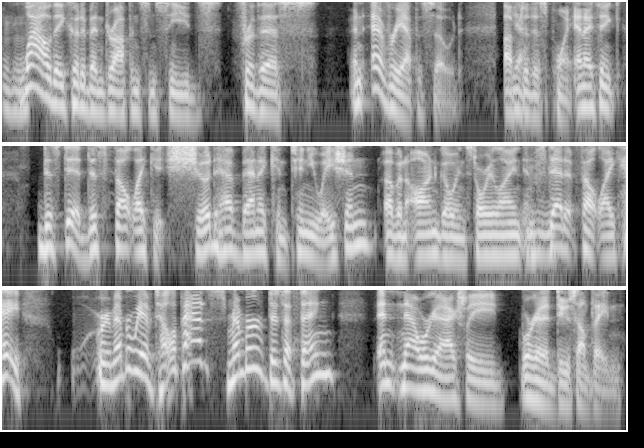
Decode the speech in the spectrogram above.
mm-hmm. wow, they could have been dropping some seeds for this in every episode up Yeah. to this point. And I think this did. This felt like it should have been a continuation of an ongoing storyline. Mm-hmm. Instead, it felt like, hey, remember we have telepaths? Remember there's that thing? And now we're gonna actually we're gonna do something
